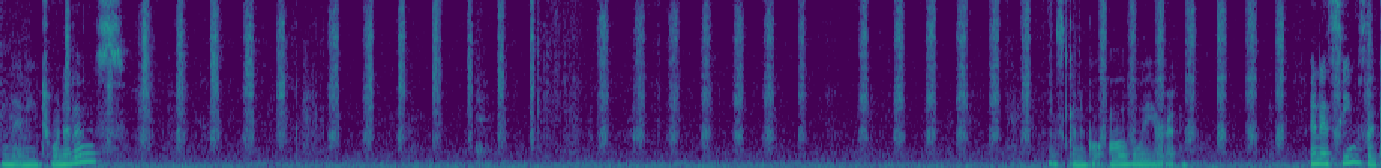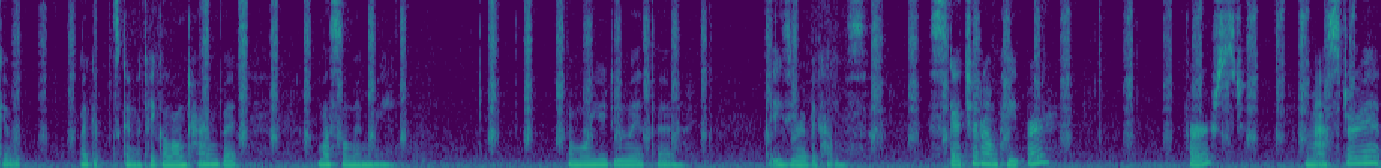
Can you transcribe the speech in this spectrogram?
And then each one of those. It's gonna go all the way around. And it seems like it like it's gonna take a long time, but muscle memory. The more you do it, the, the easier it becomes sketch it on paper first, master it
